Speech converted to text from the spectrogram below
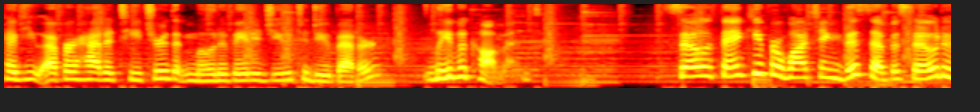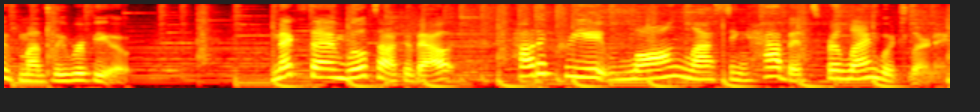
Have you ever had a teacher that motivated you to do better? Leave a comment. So, thank you for watching this episode of Monthly Review. Next time, we'll talk about how to create long lasting habits for language learning.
